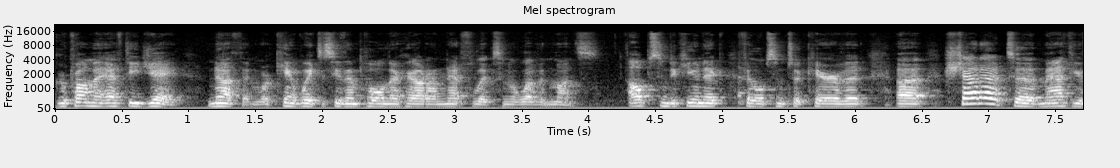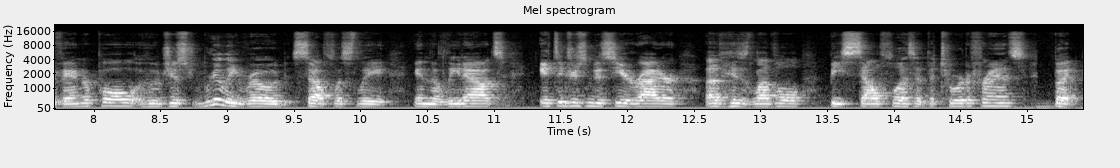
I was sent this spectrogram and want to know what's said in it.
Groupama FDJ, nothing. We can't wait to see them pulling their hair out on Netflix in 11 months. Alpecin-Deceuninck, Philipsen took care of it. Uh, shout out to Mathieu van der Poel, who just really rode selflessly in the leadouts. It's interesting to see a rider of his level be selfless at the Tour de France, but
